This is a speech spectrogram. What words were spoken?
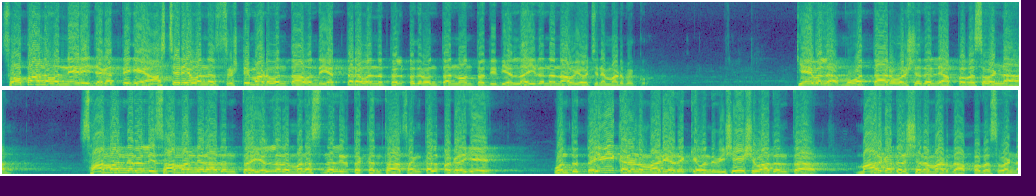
ಸೋಪಾನವನ್ನೇರಿ ಜಗತ್ತಿಗೆ ಆಶ್ಚರ್ಯವನ್ನು ಸೃಷ್ಟಿ ಮಾಡುವಂತಹ ಒಂದು ಎತ್ತರವನ್ನು ತಲುಪಿದ್ರು ಅಂತ ಅನ್ನುವಂಥದ್ದು ಇದೆಯಲ್ಲ? ಇದನ್ನು ನಾವು ಯೋಚನೆ ಮಾಡಬೇಕು. ಕೇವಲ ಮೂವತ್ತಾರು ವರ್ಷದಲ್ಲಿ ಅಪ್ಪ ಬಸವಣ್ಣ ಸಾಮಾನ್ಯರಲ್ಲಿ ಸಾಮಾನ್ಯರಾದಂಥ ಎಲ್ಲರ ಮನಸ್ಸಿನಲ್ಲಿರ್ತಕ್ಕಂಥ ಸಂಕಲ್ಪಗಳಿಗೆ ಒಂದು ದೈವೀಕರಣ ಮಾಡಿ ಅದಕ್ಕೆ ಒಂದು ವಿಶೇಷವಾದಂಥ ಮಾರ್ಗದರ್ಶನ ಮಾಡಿದ ಅಪ್ಪ ಬಸವಣ್ಣ.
